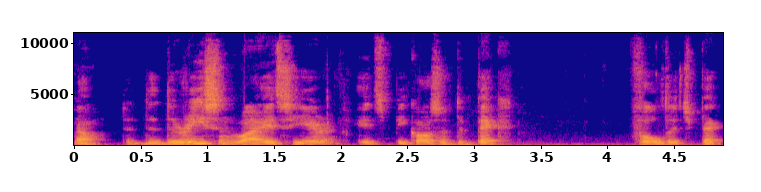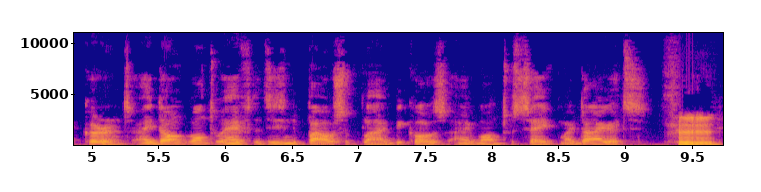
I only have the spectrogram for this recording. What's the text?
no, the, the the reason why it's here it's because of the back voltage, back current. I don't want to have that in the power supply because I want to save my diodes. Mhm.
